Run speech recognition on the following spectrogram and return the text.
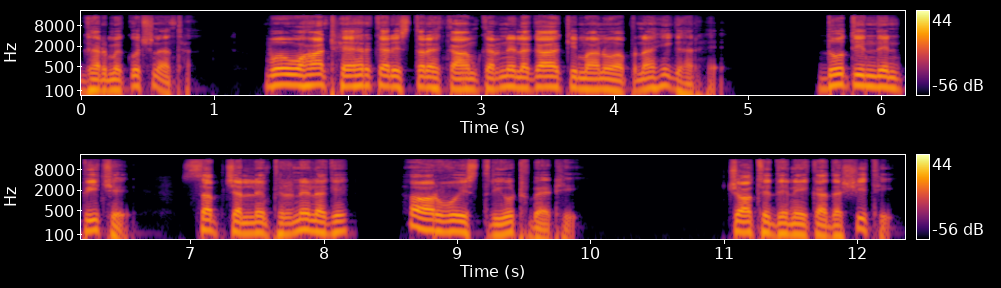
घर में कुछ न था। वो वहाँ ठहर कर इस तरह काम करने लगा कि मानो अपना ही घर है। दो तीन दिन पीछे सब चलने फिरने लगे और वो स्त्री उठ बैठी। चौथे दिन एकादशी थी।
